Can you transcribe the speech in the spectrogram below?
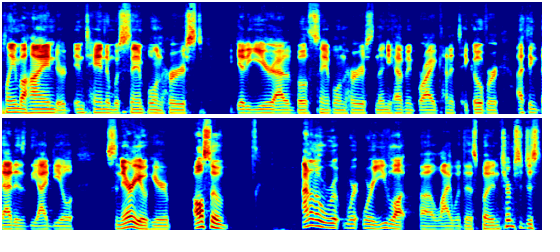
playing behind or in tandem with Sample and Hurst. You get a year out of both Sample and Hurst, and then you have McBride kind of take over. I think that is the ideal scenario here. Also, I don't know where, where you uh, lie with this, but in terms of just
